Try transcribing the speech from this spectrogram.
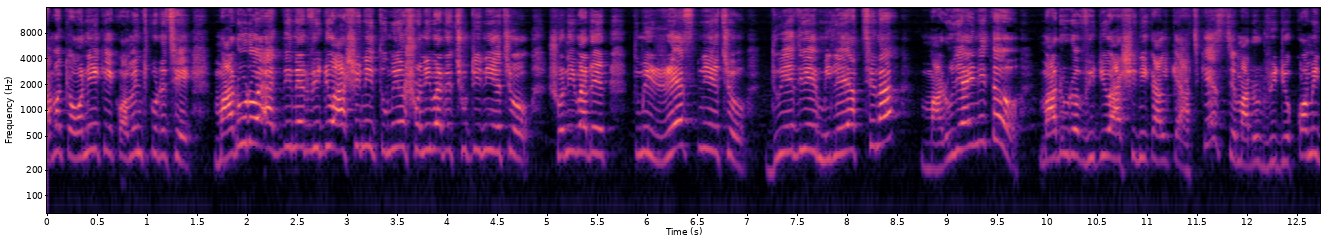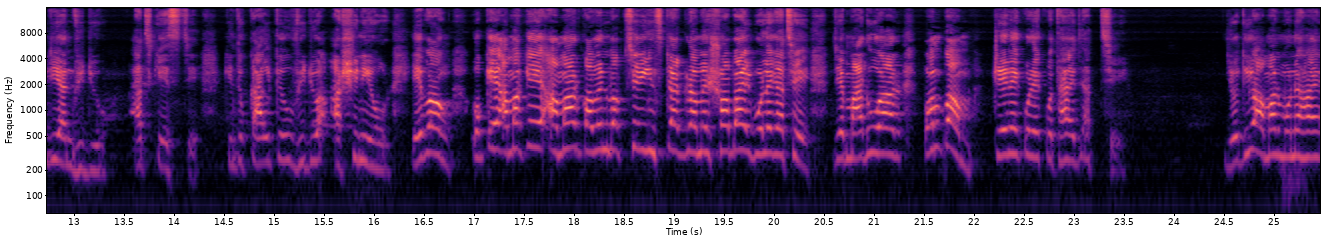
আমাকে অনেকে কমেন্ট করেছে, মারুরও একদিনের ভিডিও আসেনি, তুমিও শনিবারে ছুটি নিয়েছো, শনিবারের তুমি রেস্ট নিয়েছো, দুয়ে দুয়ে মিলে যাচ্ছে না? মারু যায়নি তো? মারুরও ভিডিও আসেনি কালকে। আজকে এসছে মারুর ভিডিও কমেডিয়ান ভিডিও আজকে এসছে। কিন্তু কালকেও ভিডিও আসেনি ওর। এবং ওকে আমাকে আমার কমেন্ট বক্সে ইনস্টাগ্রামে সবাই বলে গেছে যে মারু আর পম্পম ট্রেনে করে কোথায় যাচ্ছে? যদিও আমার মনে হয়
